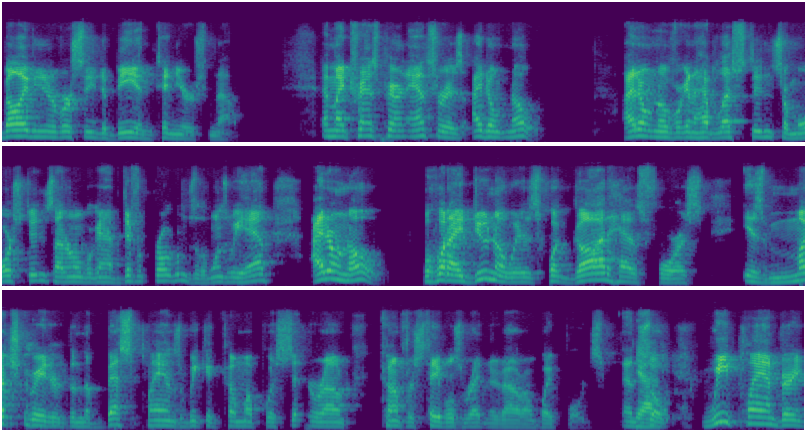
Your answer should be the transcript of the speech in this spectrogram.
Belhaven University to be in 10 years from now? And my transparent answer is, I don't know. I don't know if we're going to have less students or more students. I don't know if we're going to have different programs or the ones we have. I don't know. But what I do know is what God has for us is much greater than the best plans we could come up with sitting around conference tables writing it out on whiteboards. And yeah. so we plan very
